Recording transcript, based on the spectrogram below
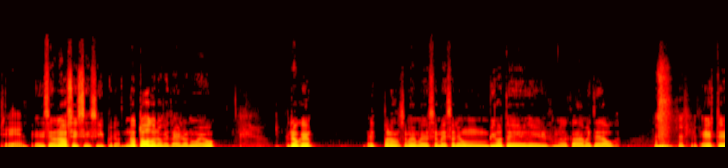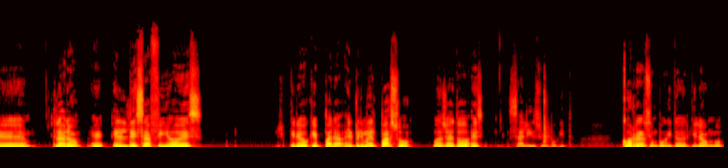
Sí. eh, dicen, no, sí, sí, sí, pero no todo lo que trae lo nuevo. Creo que, eh, perdón, se me, me- se me salió un bigote, de, me acaba de meter en la boca. este, claro, eh, el desafío es, creo que para el primer paso, más allá de todo, es salirse un poquito, correrse un poquito del quilombo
